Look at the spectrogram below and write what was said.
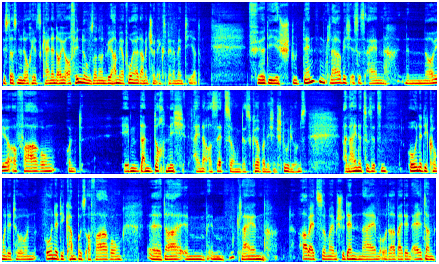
ist das nun auch jetzt keine neue Erfindung, sondern wir haben ja vorher damit schon experimentiert. Für die Studenten, glaube ich, ist es ein, eine neue Erfahrung und eben dann doch nicht eine Ersetzung des körperlichen Studiums, alleine zu sitzen, ohne die Kommilitonen, ohne die Campuserfahrung, äh, da im, im kleinen Arbeitszimmer im Studentenheim oder bei den Eltern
